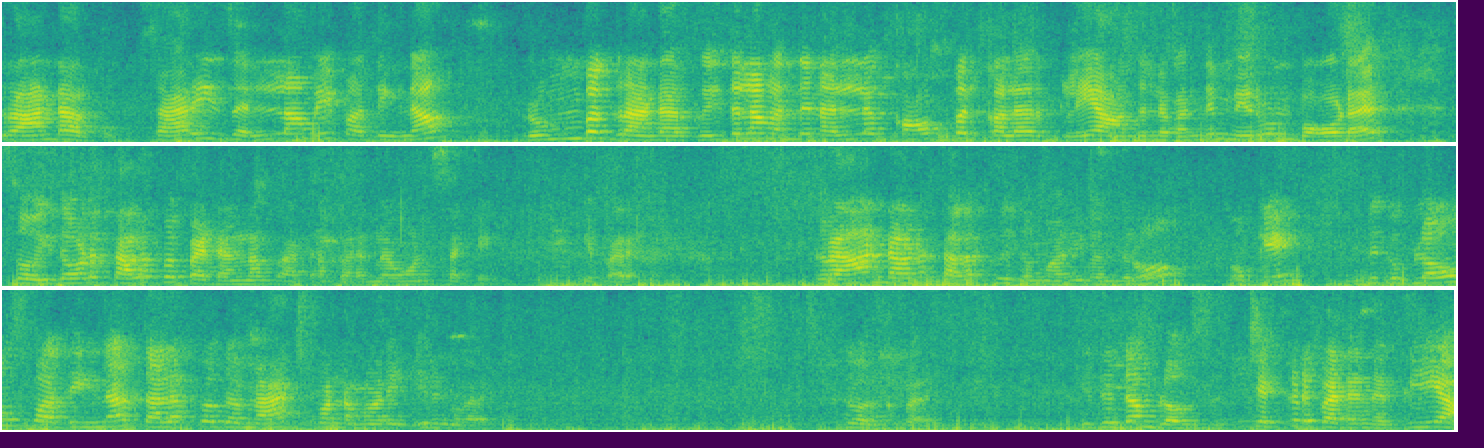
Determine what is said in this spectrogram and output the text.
கிராண்டாக இருக்கும். சாரீஸ் எல்லாமே பார்த்தீங்கன்னா ரொம்ப கிராண்டாக இருக்கும். இதெல்லாம் வந்து நல்ல காப்பர் கலர் இருக்கு இல்லையா? அதில் வந்து மெரூன் பார்டர் ஸோ இதோட தலைப்பு பேட்டர்ன்லாம் காட்டுறேன் பாருங்களேன். ஒன் செகண்ட் இங்கே பாருங்க கிராண்டான தலைப்பு இது மாதிரி வந்துடும் ஓகே இதுக்கு ப்ளவுஸ் பார்த்தீங்கன்னா தலைப்புக்கு மேட்ச் பண்ண மாதிரி. இருங்க வர இது இருக்கு பாருங்க இதுதான் ப்ளவுஸ் செக்குடு பேட்டர்ன் இருக்கு இல்லையா?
